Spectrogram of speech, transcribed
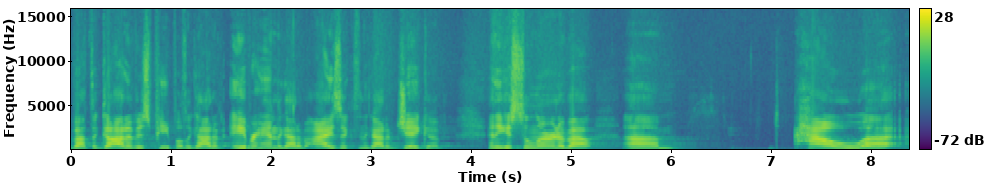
about the God of his people, the God of Abraham, the God of Isaac, and the God of Jacob. And he gets to learn about um, how, uh,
